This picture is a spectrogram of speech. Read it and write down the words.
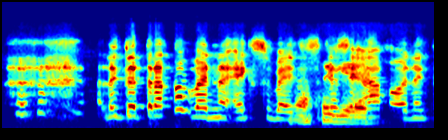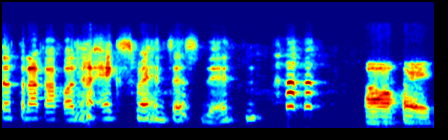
Nagtatrack ka ba ng expenses? Ah. Kasi ako, nagtatrack ako ng expenses din. Okay.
